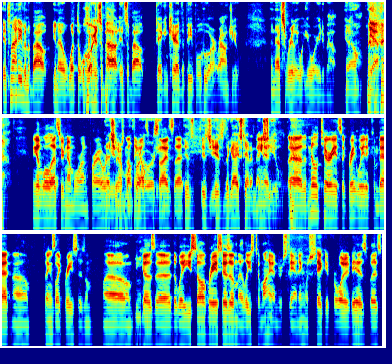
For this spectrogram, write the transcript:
it's not even about you know what the war is about. It's about taking care of the people who are around you, and that's really what you're worried about. You know. Yeah. Yeah, well, that's your number one priority. That's your There's number one nothing else priority. besides that. Is is is the guy standing next to you? uh, the military, it's a great way to combat uh, things like racism. Mm-hmm. Um, because uh, the way you solve racism, at least to my understanding, which take it for what it is, but it's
